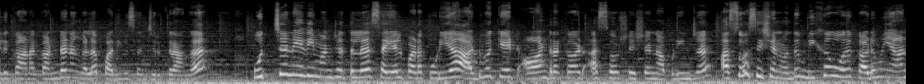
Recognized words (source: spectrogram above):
இதுக்கான கண்டனங்களை பதிவு செஞ்சிருக்கிறாங்க. உச்ச நீதிமன்றத்துல செயல்படக்கூடிய அட்வொகேட் ஆன் ரெக்கார்ட் அசோசியேஷன் அப்படின்ற அசோசியேஷன் வந்து மிக ஒரு கடுமையான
